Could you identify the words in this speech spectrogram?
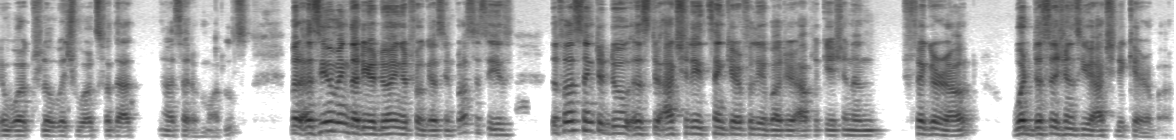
a workflow which works for that uh, set of models. But assuming that you're doing it for Gaussian processes, the first thing to do is to actually think carefully about your application and figure out what decisions you actually care about.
